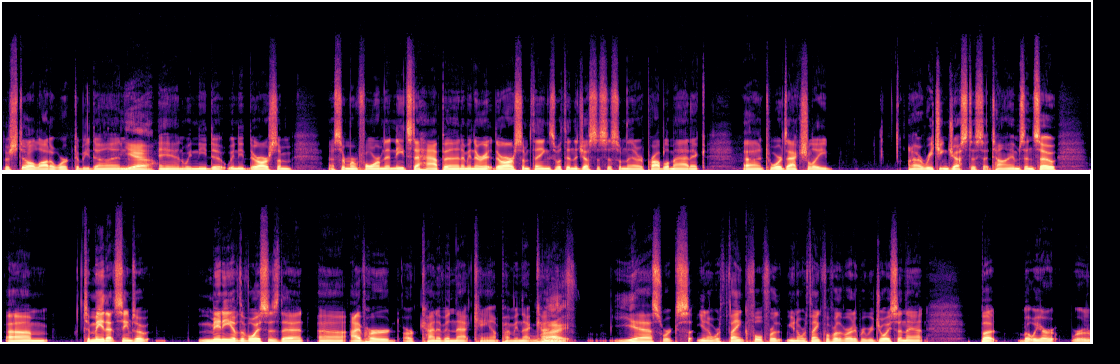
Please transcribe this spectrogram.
there's still a lot of work to be done. yeah. and we need to we need there are some uh, some reform that needs to happen. I mean, there there are some things within the justice system that are problematic uh, towards actually uh, reaching justice at times, and so um, to me that seems a many of the voices that uh, I've heard are kind of in that camp. I mean, that kind Right. of yes, we're ex- you know we're thankful for you know we're thankful for the verdict, we rejoice in that, but but we are we're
